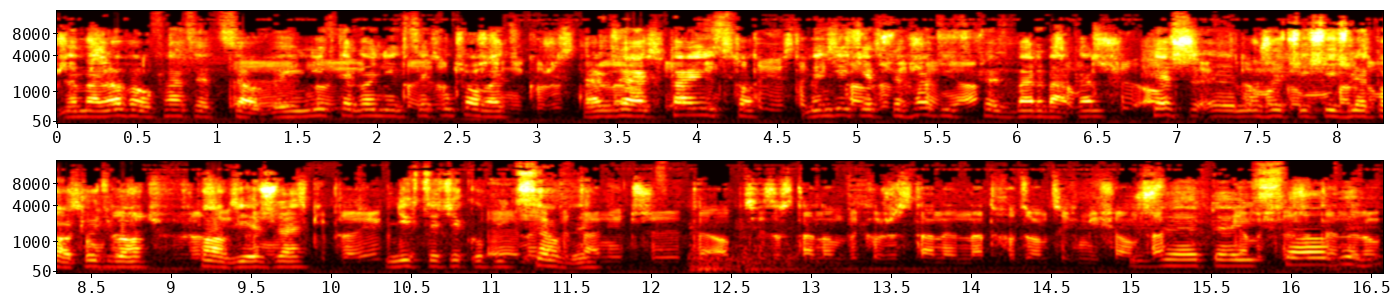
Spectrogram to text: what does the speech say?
Unijnymi Namalował facet sowy i E, no nikt i tego nie chce kupować. Także jak Państwo będziecie przechodzić przez barbakan, też e, możecie się źle poczuć, bo powie, że nie chcecie E, kupić No i sowy. pytanie, czy te opcje zostaną wykorzystane w nadchodzących miesiącach. Że tej ja myślę, że sowy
